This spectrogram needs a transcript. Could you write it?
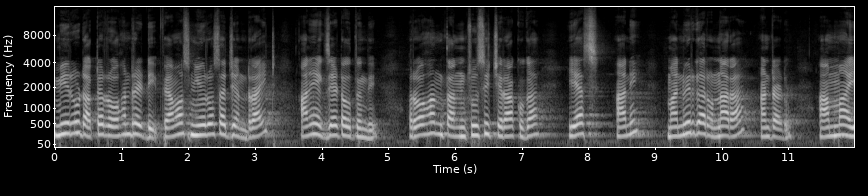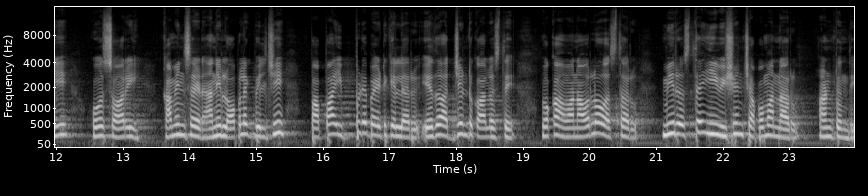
మీరు doctor Rohan Reddy famous neuro surgeon right? అని ఎగ్జైట్ అవుతుంది. రోహన్ తను చూసి చిరాకుగా ఎస్ అని మన్వీర్ గారు ఉన్నారా? అంటాడు. ఆ అమ్మాయి ఓ సారీ కమ్ ఇన్ సైడ్ అని లోపలికి పిలిచి పప్పా ఇప్పుడే బయటికి వెళ్ళారు. ఏదో అర్జెంటు కాల్ వస్తే ఒక వన్ అవర్లో వస్తారు. మీరు వస్తే ఈ విషయం చెప్పమన్నారు అంటుంది.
